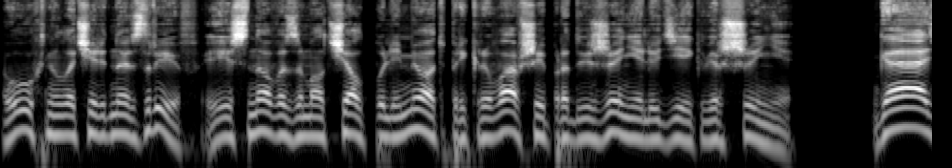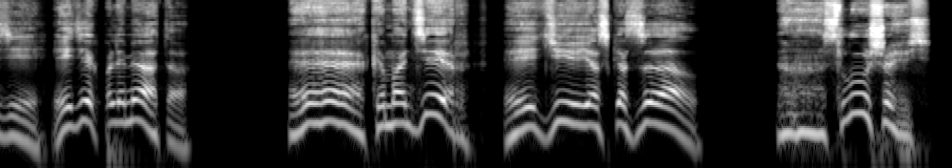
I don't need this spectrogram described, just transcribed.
Ухнул очередной взрыв, и снова замолчал пулемет, прикрывавший продвижение людей к вершине. «Гази, иди к пулемету!» «Э, командир! Иди, я сказал!» «А, «Слушаюсь!»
